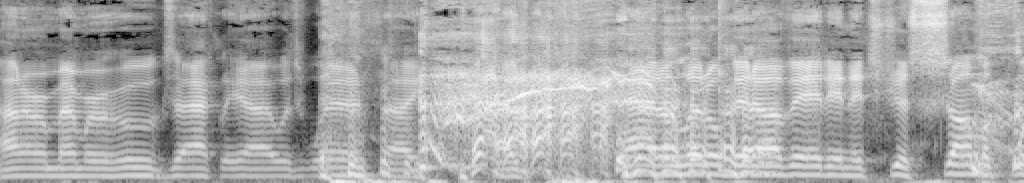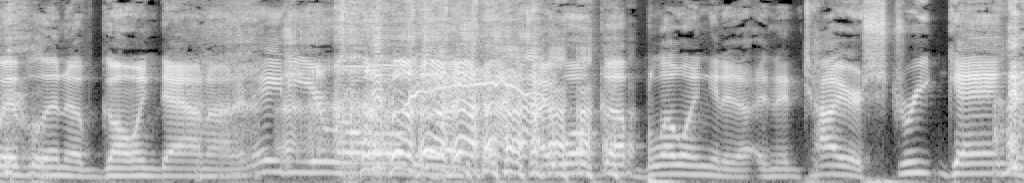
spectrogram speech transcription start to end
I don't remember who exactly I was with. I, I had a little bit of it, and it's just some equivalent of going down on an eighty-year-old. I, I woke up blowing an, an entire street gang of people.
